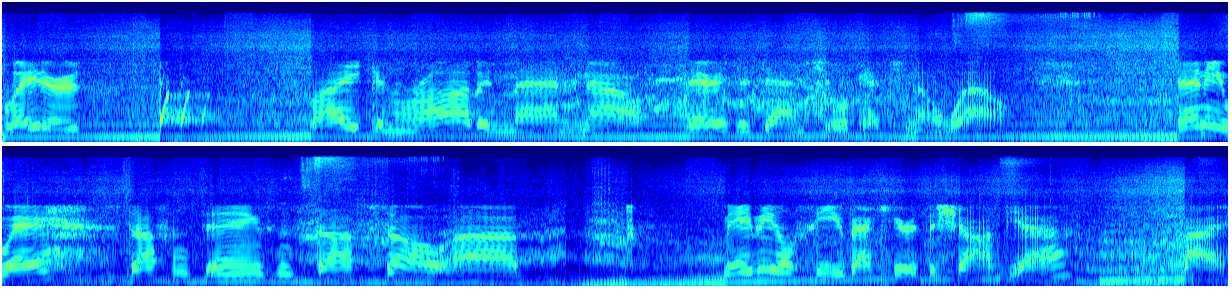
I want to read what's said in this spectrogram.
Laters. Spike and Robyn, man. Now, there's a dance you'll get to know well. Anyway, stuff and things and stuff. So, uh, maybe I'll see you back here at the shop, yeah? Bye.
